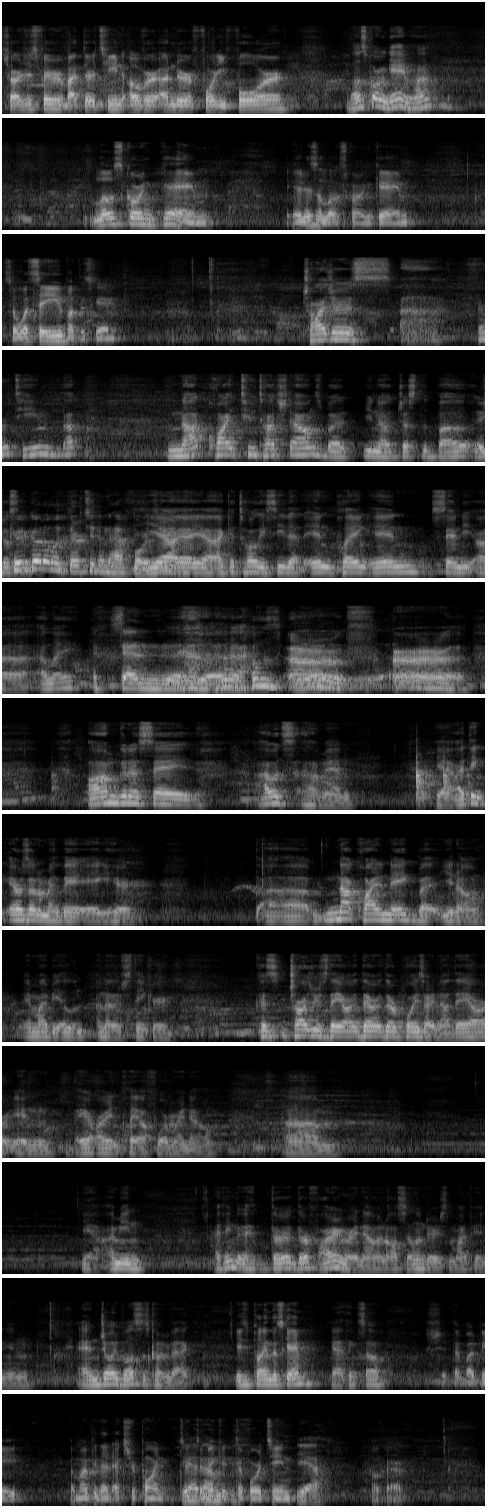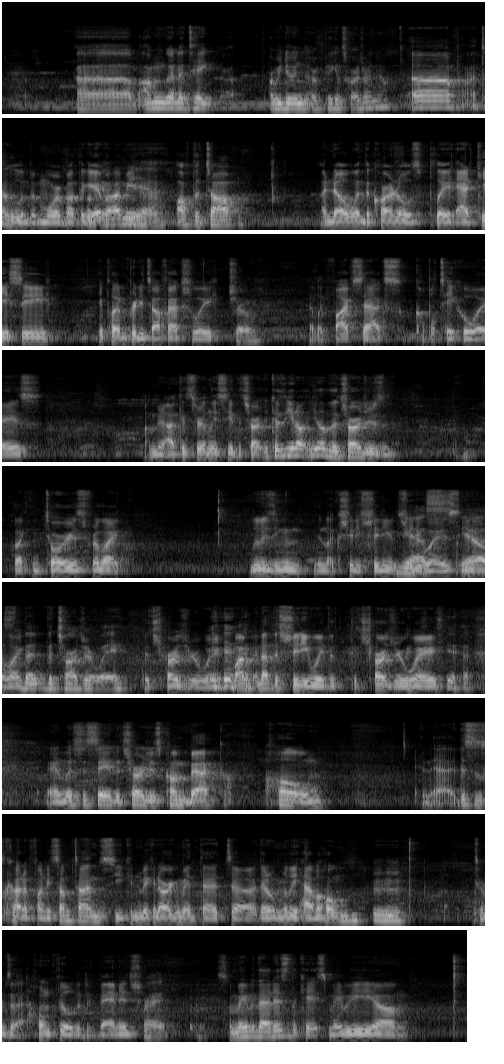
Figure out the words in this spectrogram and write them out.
Chargers favored by thirteen over under forty four. Low scoring game, huh? Low scoring game. It is a low scoring game. So what say you about this game? Chargers, uh, thirteen. Not, not quite two touchdowns, but you know, just the bow. just the- to like 13 and a half, 14. Yeah, yeah, yeah. I could totally see that in playing in Sandy, uh, L.A. Send, I was. Urgh, urgh. I'm gonna say, I would. Oh man, yeah. I think Arizona might lay an egg here. Uh, not quite an egg, but you know, it might be a, another stinker. Because Chargers, they are they're they're poised right now. They are in they are in playoff form right now. Um, yeah, I mean, I think that they're they're firing right now in all cylinders, in my opinion. And Joey Bosa's coming back. Is he playing this game? Yeah, I think so. Shit, that might be that might be that extra point to, Yeah, to make it to 14. Yeah. Okay. Um, I'm gonna take. Are we doing? Are we picking scores right now? Uh, I'll talk a little bit more about the game. But I mean, yeah. off the top, I know when the Cardinals played at KC, they played them pretty tough actually. True. Had like five sacks, a couple takeaways. I mean, I could certainly see the Chargers because you know, you know, the Chargers like notorious for like losing in like shitty, shitty, shitty ways. You know, like the, the Charger way. the Charger way, My, not the shitty way, the, the Charger way. Yeah. And let's just say the Chargers come back home. And uh, this is kind of funny. Sometimes you can make an argument that uh, they don't really have a home in terms of that home field advantage. Right. So maybe that is the case. Maybe um,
